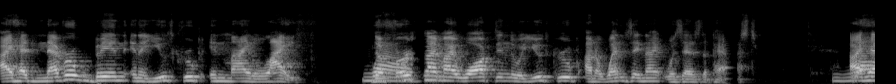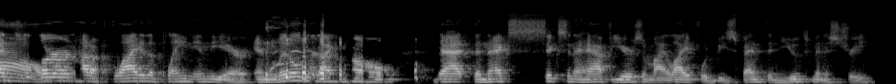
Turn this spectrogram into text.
I had never been in a youth group in my life. Wow. The first time I walked into a youth group on a Wednesday night was as the pastor. I had to learn how to fly the plane in the air, and little did I know that the next six and a half years of my life would be spent in youth ministry,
